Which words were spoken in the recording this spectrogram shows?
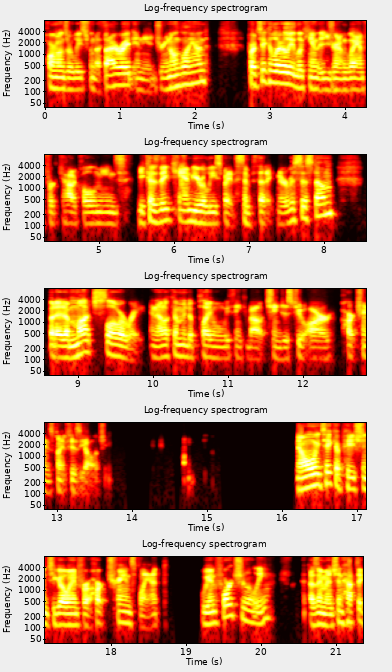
hormones released from the thyroid and the adrenal gland, particularly looking at the adrenal gland for catecholamines because they can be released by the sympathetic nervous system, but at a much slower rate. And that'll come into play when we think about changes to our heart transplant physiology. Now, when we take a patient to go in for a heart transplant, we unfortunately, as I mentioned, have to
